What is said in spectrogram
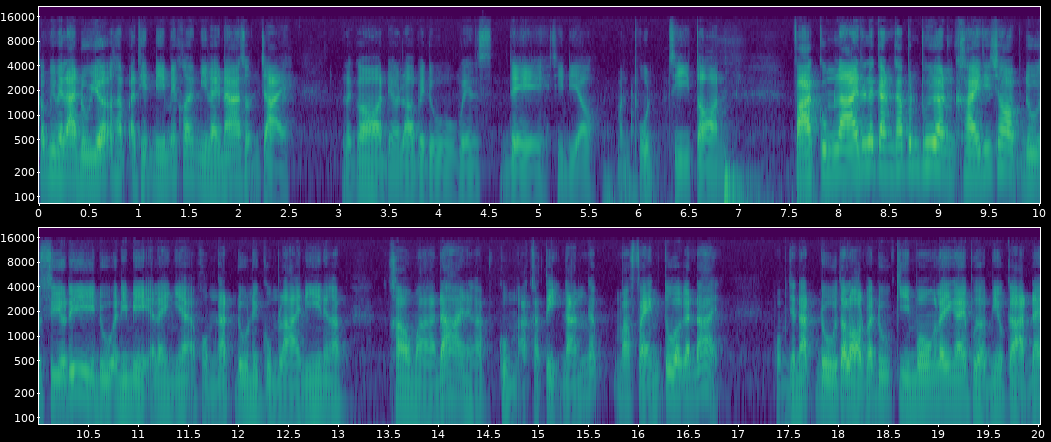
ก็มีเวลาดูเยอะครับ อาทิตย์นี้ไม่ค่อยมีอะไรน่าสนใจ แล้วก็เดี๋ยวเราไปดู Wednesday ทีเดียว มันพุธสี่ตอน ฝากกลุ่มไลน์ด้วยแล้วกันครับเพื่อนๆ ใครที่ชอบดูซีรีส์ดูอนิเมะอะไรเงี้ย ผมนัดดูในกลุ่มไลน์นี้นะครับ เข้ามาได้นะครับ กลุ่มอคติหนังครับ มาแฝงตัวกันได้ ผมจะนัดดูตลอดว่าดูกี่โมงอะไรงไง เผื่อมีโอกาสได้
